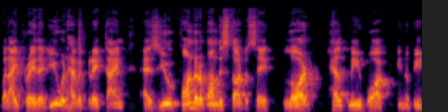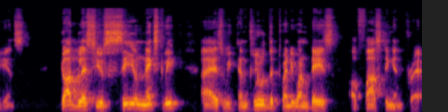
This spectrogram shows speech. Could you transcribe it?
But I pray that you would have a great time as you ponder upon this thought to say, Lord, help me walk in obedience. God bless you. See you next week uh, as we conclude the 21 days of fasting and prayer.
